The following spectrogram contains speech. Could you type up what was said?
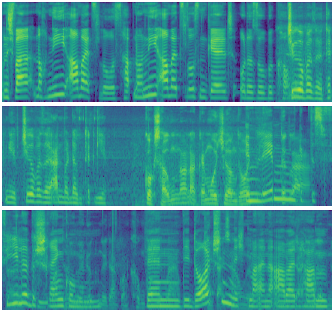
Und ich war noch nie arbeitslos, habe noch nie Arbeitslosengeld oder so bekommen. Chưa bao giờ thất nghiệp, chưa bao giờ ăn một đồng thất nghiệp. Cuộc sống nó là cái môi trường thôi. Im Leben gibt es viele Beschränkungen. Wenn die Deutschen nicht mal eine Arbeit haben,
